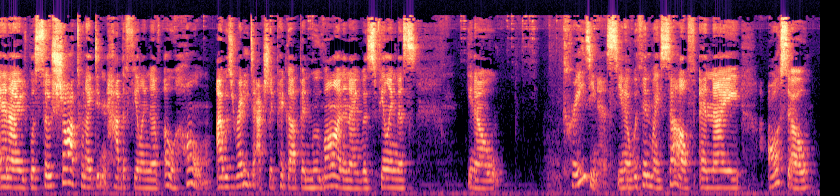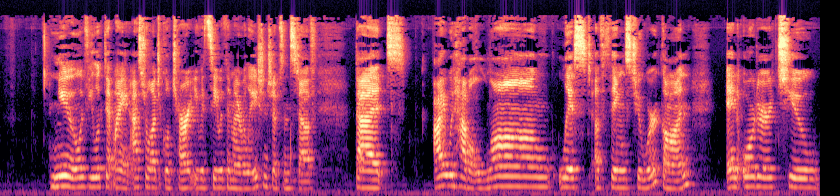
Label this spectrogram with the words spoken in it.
And I was so shocked when I didn't have the feeling of, oh, home. I was ready to actually pick up and move on. And I was feeling this, you know, craziness, you know, within myself. And I also knew if you looked at my astrological chart, you would see within my relationships and stuff that I would have a long list of things to work on in order to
